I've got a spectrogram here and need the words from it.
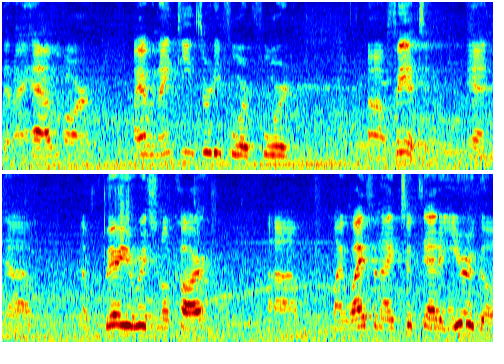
that I have are, I have a 1934 Ford uh, Phaeton, and uh, very original car. Um, my wife and I took that a year ago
